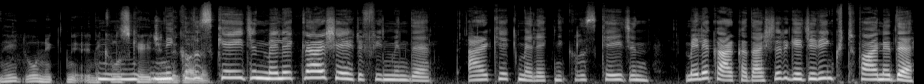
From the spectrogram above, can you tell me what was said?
neydi o? Nic- Nicolas Cage'in Nicolas Cage'in Melekler Şehri filminde erkek melek Nicolas Cage'in melek arkadaşları geceliğin kütüphanede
